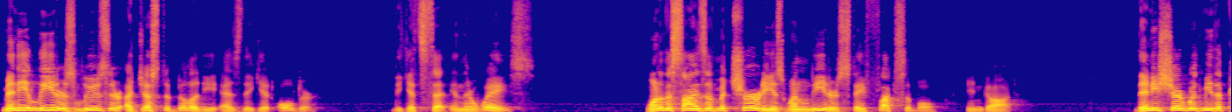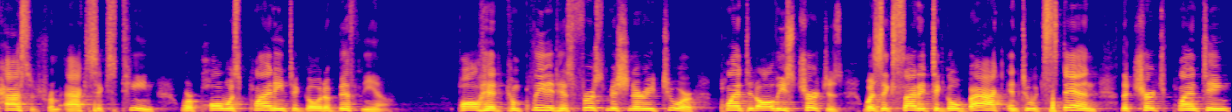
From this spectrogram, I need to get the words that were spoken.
Many leaders lose their adjustability as they get older, they get set in their ways. One of the signs of maturity is when leaders stay flexible in God. Then he shared with me the passage from Acts 16 where Paul was planning to go to Bithynia. Paul had completed his first missionary tour, planted all these churches, was excited to go back and to extend the church planting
